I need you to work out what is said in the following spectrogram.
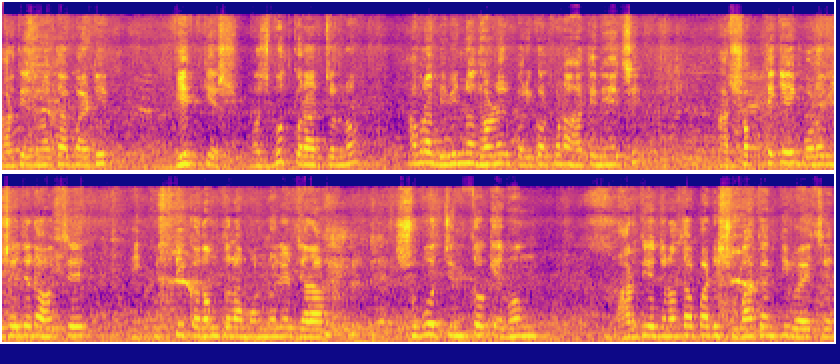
ভারতীয় জনতা পার্টির ভিতকে মজবুত করার জন্য আমরা বিভিন্ন ধরনের পরিকল্পনা হাতে নিয়েছি। আর সবথেকে বড় বিষয় যেটা হচ্ছে এই কর্তৃক কদমতলা মণ্ডলের যারা শুভচিন্তক এবং ভারতীয় জনতা পার্টির শুভাকাঙ্ক্ষী রয়েছেন,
